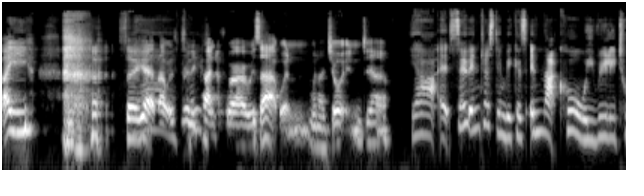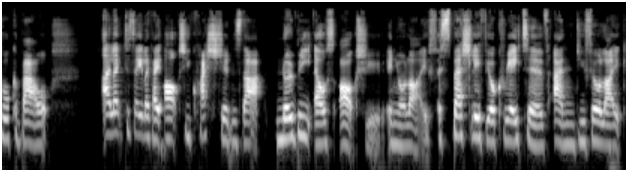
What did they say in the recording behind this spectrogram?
bye So yeah, that was really kind of where I was at when when I joined. Yeah. Yeah, it's so interesting because in that call we really talk about I like to say like I ask you questions that nobody else asks you in your life, especially if you're creative and you feel like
